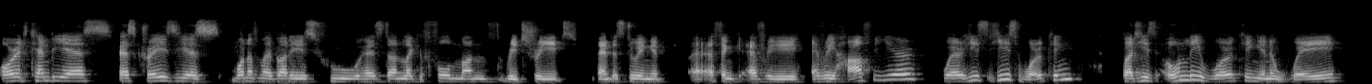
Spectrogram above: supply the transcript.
Or it can be as as crazy as one of my buddies who has done like a full month retreat and is doing it I think every every half a year where he's he's working, but he's only working in a way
